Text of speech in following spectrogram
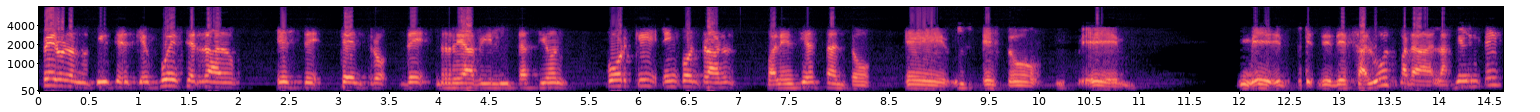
pero la noticia es que fue cerrado este centro de rehabilitación porque encontraron falencias tanto eh, esto eh, eh, de, salud para la gente,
